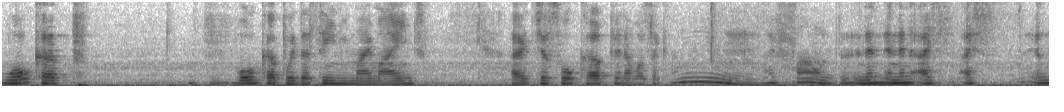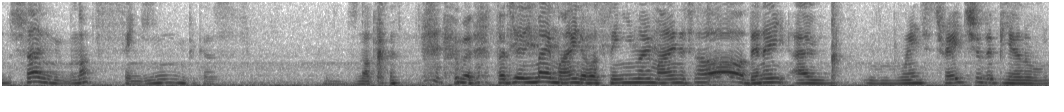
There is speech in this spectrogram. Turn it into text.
woke up woke up with a theme in my mind. I just woke up and I was like, hmm, I found, and then and then I, I and sang, not singing because it's not good, but but in my mind I was singing in my mind. And so, oh, then I I went straight to the piano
